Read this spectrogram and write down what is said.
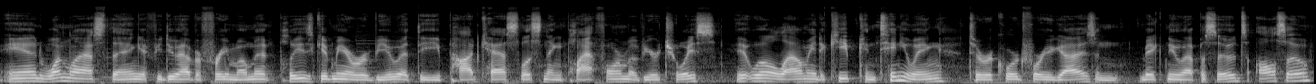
And one last thing if you do have a free moment, please give me a review at the podcast listening platform of your choice. It will allow me to keep continuing to record for you guys and make new episodes. Also,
